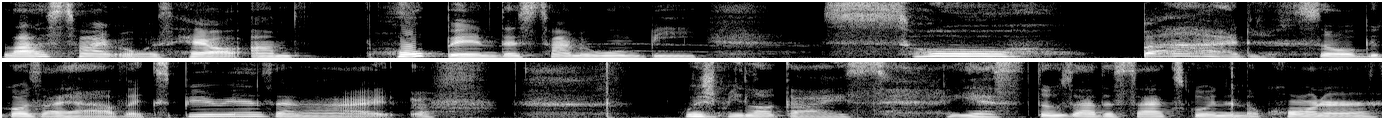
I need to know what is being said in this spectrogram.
Last time it was hell. I'm hoping this time it won't be so bad. So because i have experience and i ugh, wish me luck guys. Yes those are the sacks going in the corner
